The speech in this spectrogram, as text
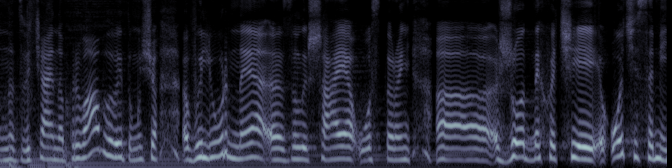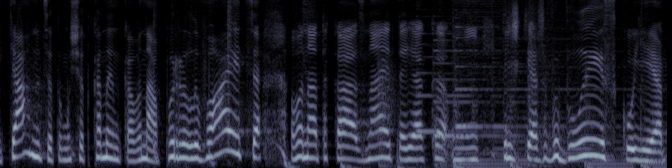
надзвичайно привабливий, тому що велюр не е, залишає осторонь е, жодних очей. Очі самі тягнуться, тому що тканинка вона переливається. Вона така, знаєте, як трішки аж виблискує.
